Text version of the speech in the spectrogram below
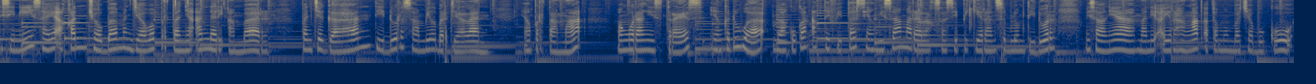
Di sini saya akan coba menjawab pertanyaan dari Ambar. Pencegahan tidur sambil berjalan. Yang pertama, mengurangi stres. Yang kedua, melakukan aktivitas yang bisa merelaksasi pikiran sebelum tidur, misalnya mandi air hangat atau membaca buku.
